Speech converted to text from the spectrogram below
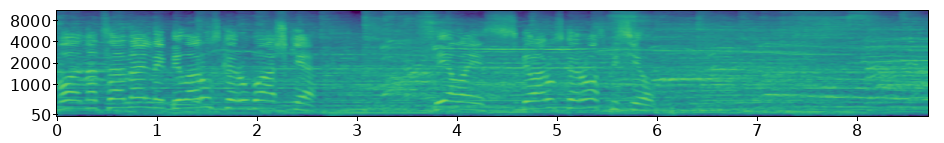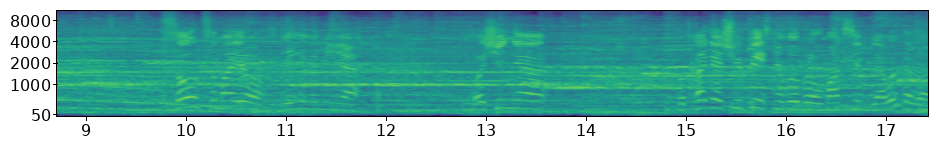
в национальной белорусской рубашке. Белой, с белорусской росписью. Солнце мое, взгляни на меня. Очень э, подходящую песню выбрал Максим для выхода.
